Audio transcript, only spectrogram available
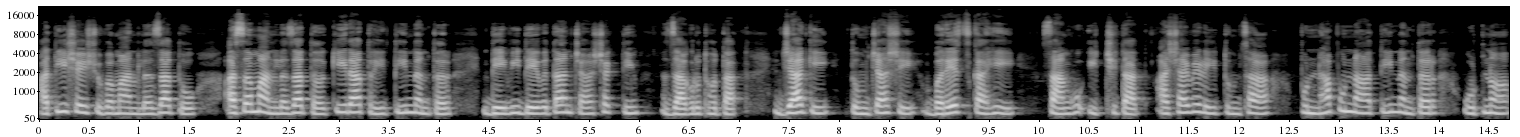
अतिशय शुभ मानलं जातो. असं मानलं जातं की रात्री तीन नंतर देवी देवतांच्या शक्ती जागृत होतात ज्या की तुमच्याशी बरेच काही सांगू इच्छितात. अशावेळी तुमचा पुन्हा पुन्हा तीन नंतर उठणं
